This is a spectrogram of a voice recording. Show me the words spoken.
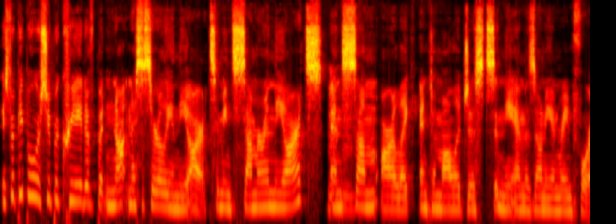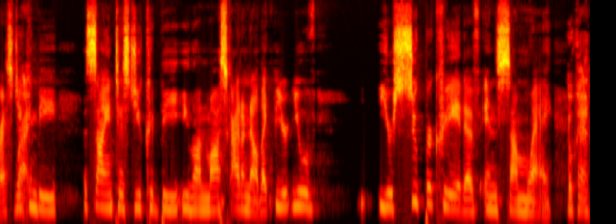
It's for people who are super creative, but not necessarily in the arts. I mean, some are in the arts and Mm-hmm. some are like entomologists in the Amazonian rainforest. You Right. can be a scientist. You could be Elon Musk. I don't know. Like you're, you've, you're super creative in some way. Okay.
